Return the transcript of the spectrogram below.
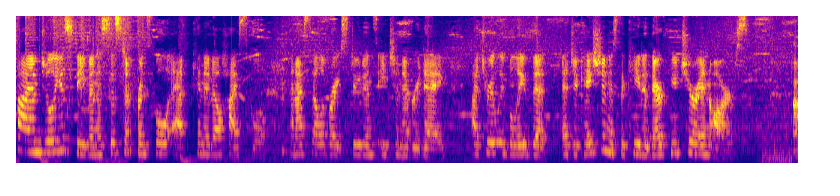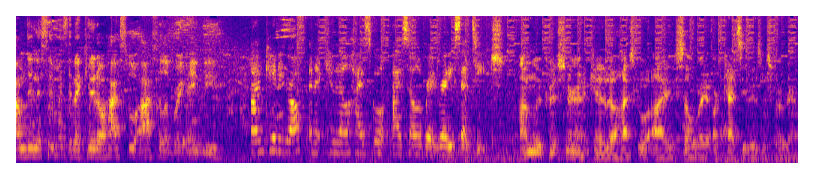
Hi, I'm Julia Stephen, Assistant Principal at Kennedale High School, and I celebrate students each and every day. I truly believe that education is the key to their future and ours. I'm Dennis Simmons, and at Kennedale High School, I celebrate AV. I'm Katie Groff, and at Kennedale High School, I celebrate Ready, Set, Teach. I'm Luke Kitchener, and at Kennedale High School, I celebrate our CATSI business program.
